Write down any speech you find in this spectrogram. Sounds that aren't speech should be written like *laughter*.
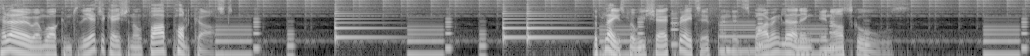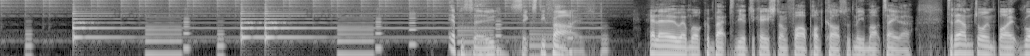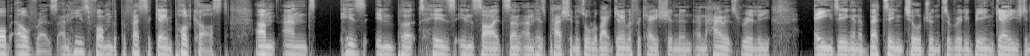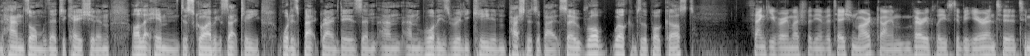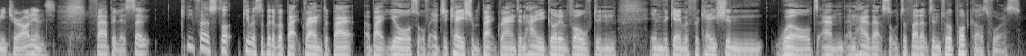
Hello, and welcome to the Education on Fire podcast. The place where we share creative and inspiring learning in our schools. Episode 65. Hello and welcome back to the Education on Fire podcast with me, Mark Taylor. Today I'm joined by Rob Alvarez, and he's from the Professor Game podcast. Um, and his input, his insights, and, and his passion is all about gamification and, and how it's really aiding and abetting children to really be engaged in hands-on with education and I'll let him describe exactly what his background is and, and, and what he's really keen and passionate about. So Rob, welcome to the podcast. Thank you very much for the invitation, Mark. I am very pleased to be here and to, to meet your audience. Fabulous. So can you first give us a bit of a background about about your sort of education background and how you got involved in in the gamification world and and how that sort of developed into a podcast for us?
